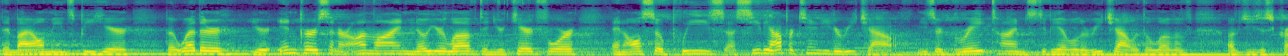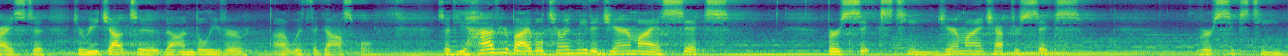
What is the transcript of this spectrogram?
then by all means be here. But whether you're in person or online, know you're loved and you're cared for. And also, please uh, see the opportunity to reach out. These are great times to be able to reach out with the love of, of Jesus Christ, to, to reach out to the unbeliever uh, with the gospel. So if you have your Bible, turn with me to Jeremiah 6, verse 16. Jeremiah chapter 6, verse 16.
